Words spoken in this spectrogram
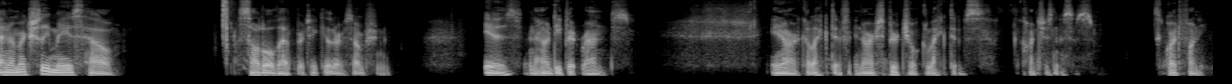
And I'm actually amazed how subtle that particular assumption is and how deep it runs in our collective, in our spiritual collectives, consciousnesses. It's quite funny.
